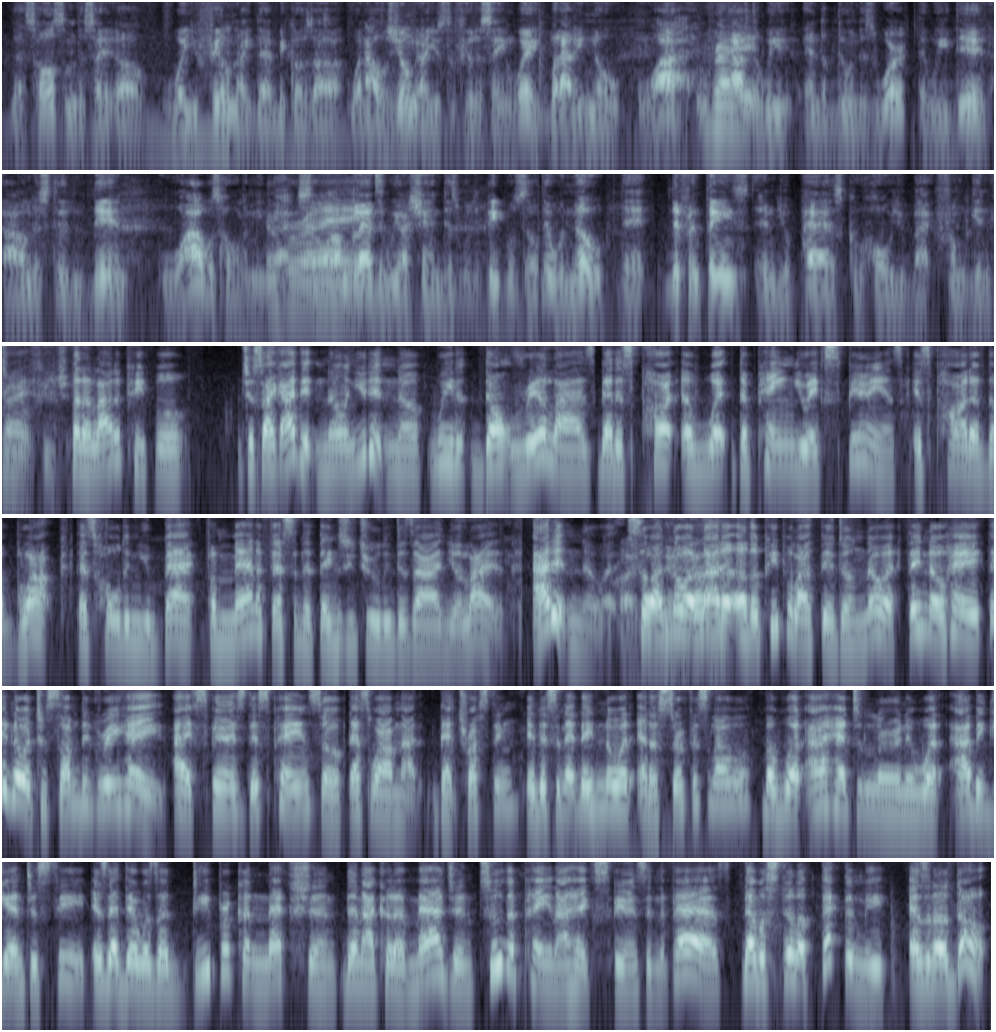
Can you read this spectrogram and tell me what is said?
That's awesome to say uh, why you feeling like that because uh, when I was younger, I used to feel the same way, but I didn't know why. Right. After we end up doing this work that we did, I understood then why was holding me back. Right. So I'm glad that we are sharing this with the people so they will know that different things in your past could hold you back from getting to your future. But a lot of people just like I didn't know and you didn't know, we don't realize that it's part of what the pain you experience is part of the block that's holding you back from manifesting the things you truly desire in your life. I didn't know it. Right, so I know a lot of other people out there don't know it. They know, hey, they know it to some degree. Hey, I experienced this pain, so that's why I'm not that trusting and this and that. They know it at a surface level. But what I had to learn and what I began to see is that there was a deeper connection than I could imagine to the pain I had experienced in the past that was still affecting me as an adult.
